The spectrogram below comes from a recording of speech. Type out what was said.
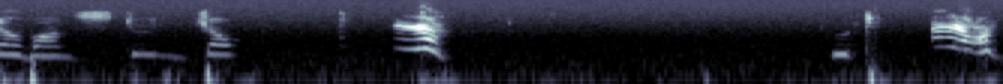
dub on student jump. Mm-hmm. You tired.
